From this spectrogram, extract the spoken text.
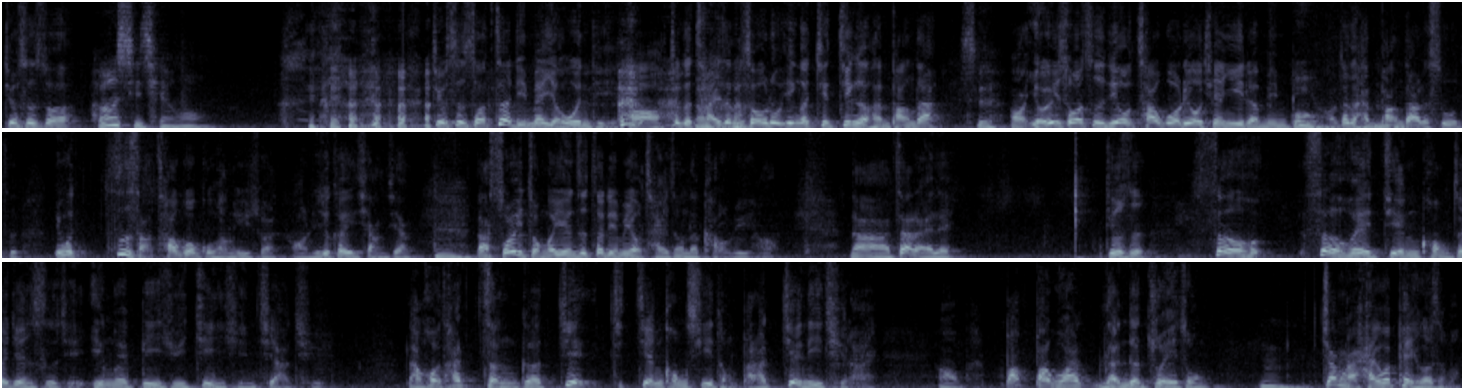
就是说，好像洗钱哦，就是说这里面有问题啊、哦。这个财政收入因为金金额很庞大，是哦，有一说是六超过六千亿人民币哦，这个很庞大的数字，因为至少超过国防预算哦，你就可以想象。嗯，那所以总而言之，这里面有财政的考虑哈。那再来呢，就是社会社会监控这件事情，因为必须进行下去。然后它整个监监控系统把它建立起来，啊，包包括人的追踪，嗯，将来还会配合什么？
